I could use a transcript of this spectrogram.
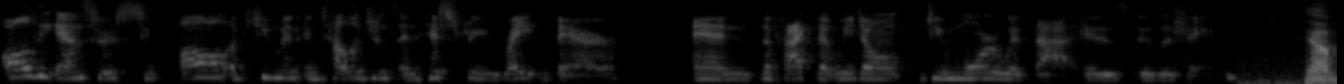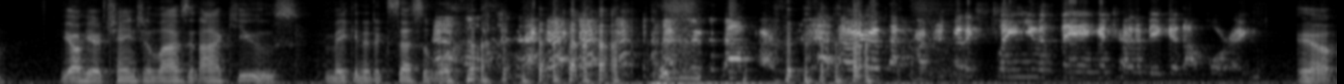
all the answers to all of human intelligence and history right there and the fact that we don't do more with that is is a shame yeah y'all here changing lives and iqs making it accessible I'm just gonna explain you a thing and try to make it not boring. Yeah.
